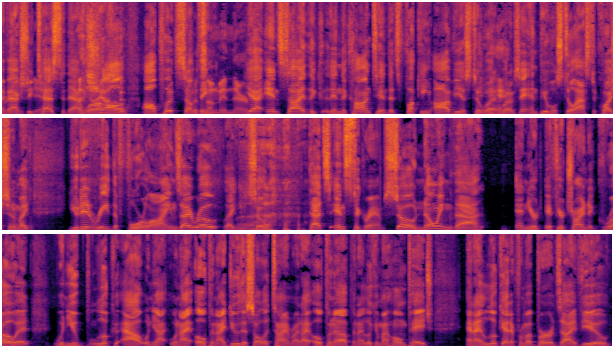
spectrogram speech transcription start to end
I've Where you- actually yeah. tested that where I'll I'll put something, something in there. Yeah, inside the in the content that's fucking obvious to what, what I'm saying, and people still ask the question. I'm like, you didn't read the four lines I wrote, like so. that's Instagram. So knowing that. And you're if you're trying to grow it, when you look out, when you when I open, I do this all the time, right? I open up and I look at my homepage, and I look at it from a bird's eye view.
